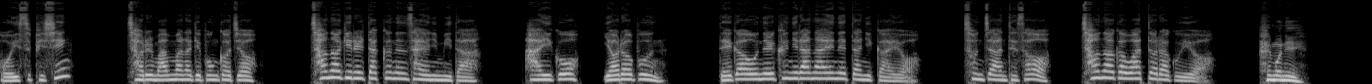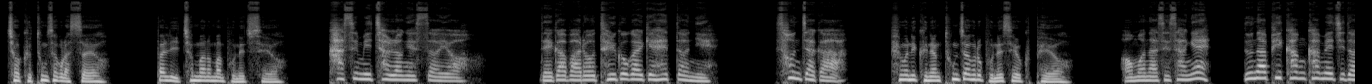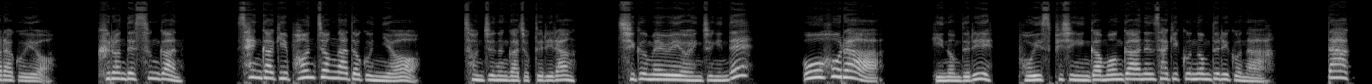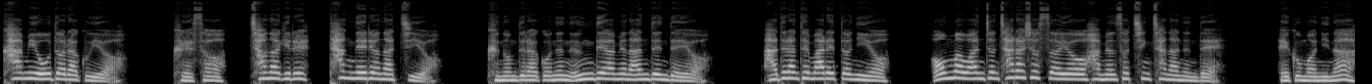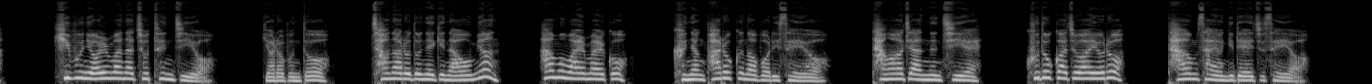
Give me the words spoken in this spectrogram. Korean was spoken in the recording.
보이스피싱? 저를 만만하게 본 거죠. 전화기를 딱 끄는 사연입니다. 아이고, 여러분. 내가 오늘 큰일 하나 해냈다니까요. 손자한테서 전화가 왔더라고요. 할머니, 저 교통사고 났어요. 빨리 2천만 원만 보내주세요. 가슴이 철렁했어요. 내가 바로 들고 갈게 했더니 손자가 할머니 그냥 통장으로 보내세요. 급해요. 어머나 세상에 눈앞이 캄캄해지더라고요. 그런데 순간 생각이 번쩍 나더군요. 손주는 가족들이랑 지금 해외 여행 중인데? 오호라! 이놈들이 보이스피싱인가 뭔가 하는 사기꾼 놈들이구나. 딱 감이 오더라고요. 그래서 전화기를 탁 내려놨지요. 그놈들하고는 응대하면 안 된대요. 아들한테 말했더니요. 엄마 완전 잘하셨어요 하면서 칭찬하는데 애구머니나 기분이 얼마나 좋든지요. 여러분도 전화로 돈 얘기 나오면 아무 말 말고 그냥 바로 끊어버리세요. 당하지 않는 지혜, 구독과 좋아요로 다음 사연 기대해 주세요.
